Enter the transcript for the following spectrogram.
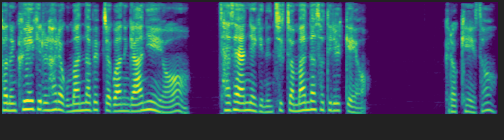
저는 그 얘기를 하려고 만나 뵙자고 하는 게 아니에요. 자세한 얘기는 직접 만나서 드릴게요. 그렇게 해서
